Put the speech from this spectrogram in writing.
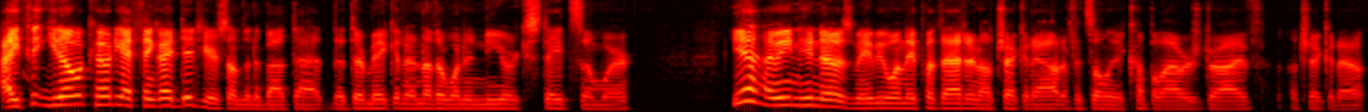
I think you know what, Cody. I think I did hear something about that. That they're making another one in New York State somewhere. Yeah, I mean, who knows? Maybe when they put that in, I'll check it out. If it's only a couple hours drive, I'll check it out.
